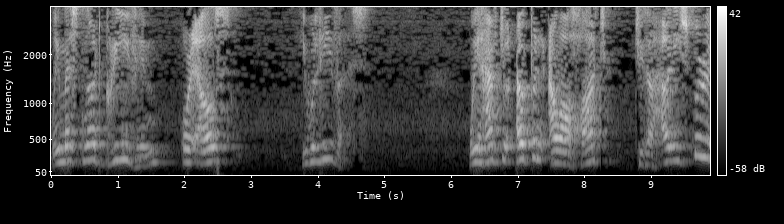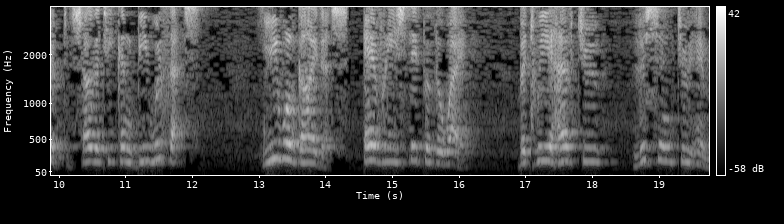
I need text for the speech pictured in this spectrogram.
We must not grieve Him, or else He will leave us. We have to open our heart to the Holy Spirit so that He can be with us. He will guide us every step of the way, but we have to listen to Him.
